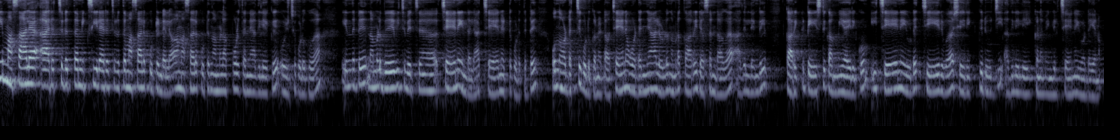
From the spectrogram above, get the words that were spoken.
ഈ മസാല അരച്ചെടുത്ത മിക്സിയിൽ അരച്ചെടുത്ത മസാല മസാലക്കൂട്ടുണ്ടല്ലോ. ആ മസാല മസാലക്കൂട്ട് നമ്മൾ അപ്പോൾ തന്നെ അതിലേക്ക് ഒഴിച്ചു കൊടുക്കുക. എന്നിട്ട് നമ്മൾ വേവിച്ച് വെച്ച ചേനയുണ്ടല്ലോ ആ ചേന ഇട്ട് കൊടുത്തിട്ട് ഒന്ന് ഉടച്ച് കൊടുക്കണം കേട്ടോ. ചേന ഉടഞ്ഞാലുള്ളൂ നമ്മുടെ കറി രസം ഉണ്ടാകുക അതില്ലെങ്കിൽ കറിക്ക് ടേസ്റ്റ് കമ്മിയായിരിക്കും. ഈ ചേനയുടെ ചേരുവ ശരിക്ക് രുചി അതിൽ ലയിക്കണമെങ്കിൽ ചേന ഉടയണം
